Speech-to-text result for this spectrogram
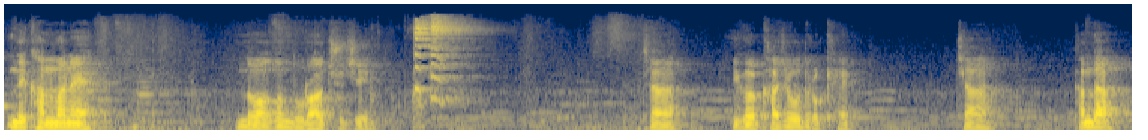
근데 간만에 너하고 놀아주지. 자 이걸 가져오도록 해자 간다.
